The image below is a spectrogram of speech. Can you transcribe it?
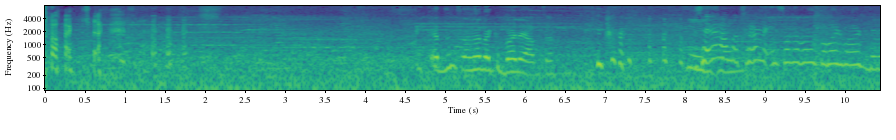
Sakin. Kadın sana bakıp böyle yaptı. Bir şeyler anlatıyorum ve insanlar bana salak salak bakıyor.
